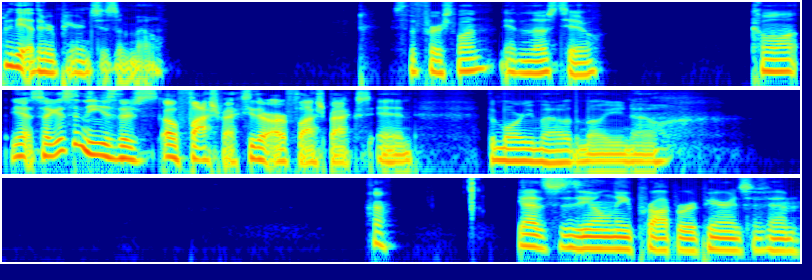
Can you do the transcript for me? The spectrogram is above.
are the other appearances of Mo? It's the first one. Yeah, then those two. Come along. Yeah, so I guess in these there's oh flashbacks. See, there are flashbacks in the more you Moe, the more you know. Huh. Yeah, this is the only proper appearance of him.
